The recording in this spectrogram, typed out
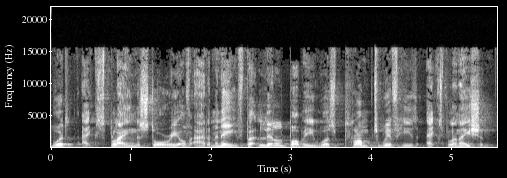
would explain the story of Adam and Eve. But little Bobby was prompt with his explanation.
